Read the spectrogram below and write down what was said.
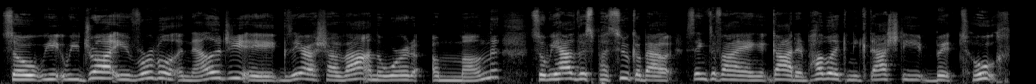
So we, we draw a verbal analogy, a gzera shava on the word among. So we have this pasuk about sanctifying God in public, nikdashti betoch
